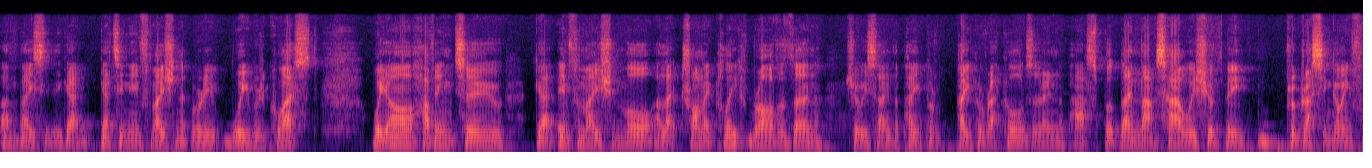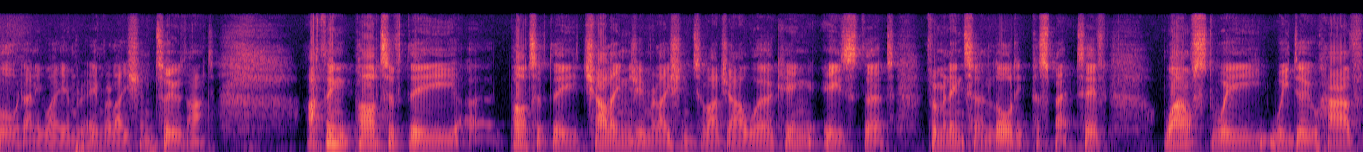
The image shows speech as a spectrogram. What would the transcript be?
and basically get, getting the information that we we request we are having to get information more electronically rather than shall we say the paper paper records that are in the past but then that's how we should be progressing going forward anyway in in relation to that i think part of the uh, Part of the challenge in relation to agile working is that from an internal audit perspective, whilst we we do have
